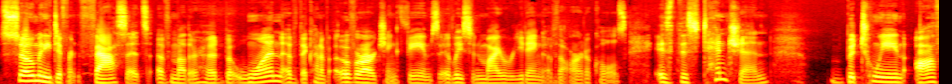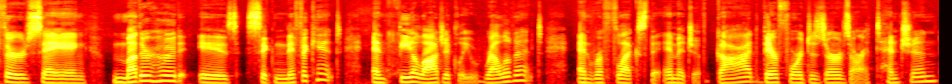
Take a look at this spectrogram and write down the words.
so many different facets of motherhood, but one of the kind of overarching themes, at least in my reading of the articles, is this tension between authors saying motherhood is significant and theologically relevant and reflects the image of God, therefore deserves our attention,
